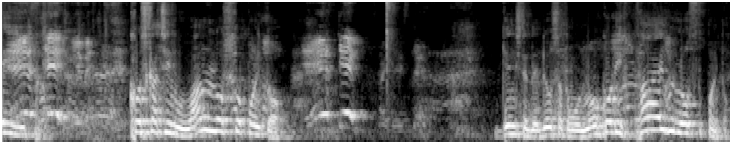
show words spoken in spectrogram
エスケープコシカチームワンロストポイント。現時点で両者とも残り5ロストポイント。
